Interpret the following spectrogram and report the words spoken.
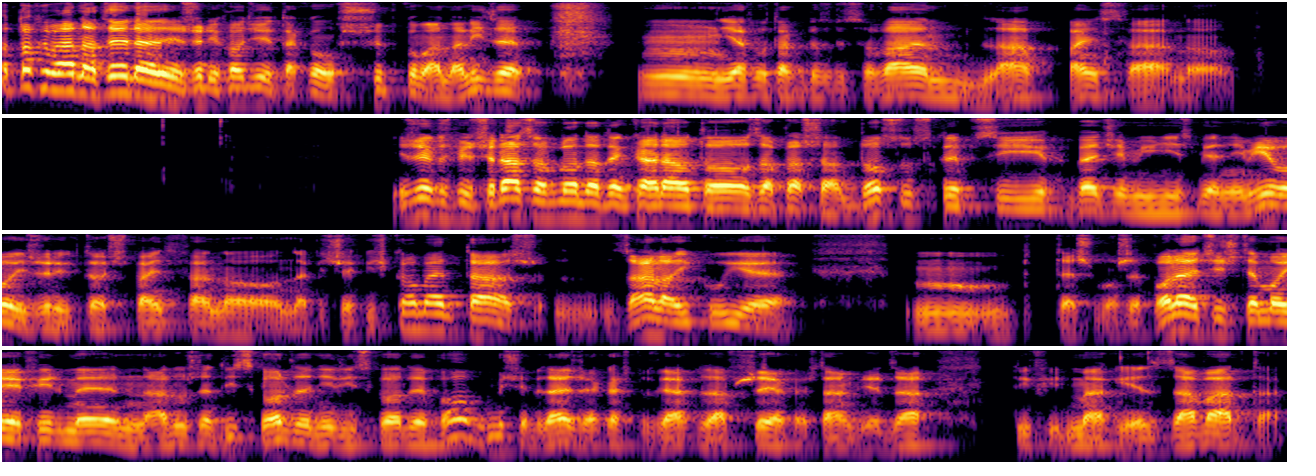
No to chyba na tyle, jeżeli chodzi o taką szybką analizę. Mm, Ja tu tak rozrysowałem dla Państwa. No. Jeżeli ktoś pierwszy raz ogląda ten kanał, to zapraszam do subskrypcji. Będzie mi niezmiernie miło. Jeżeli ktoś z Państwa no, napisze jakiś komentarz, zalajkuje, mm, też może polecić te moje filmy na różne Discordy, nie Discordy, bo mi się wydaje, że jakaś tu zawsze jakaś tam wiedza w tych filmach jest zawarta.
